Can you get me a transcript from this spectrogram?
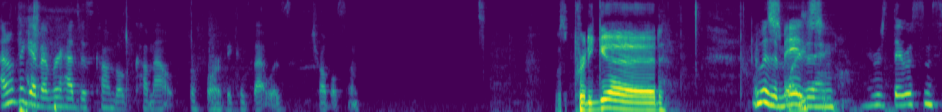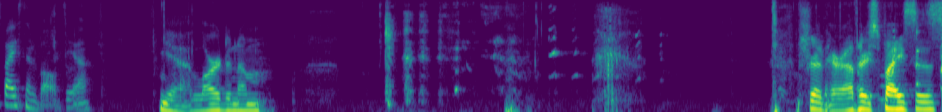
I don't think I've ever had this combo come out before because that was troublesome. It Was pretty good. It was Spicy. amazing. There was there was some spice involved, yeah. Yeah, laudanum. I'm sure there are other spices.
